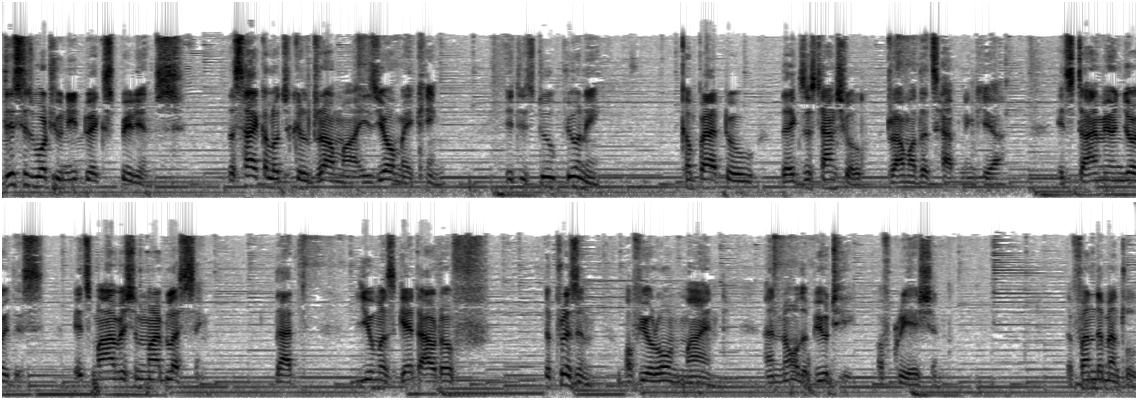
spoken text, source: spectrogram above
This is what you need to experience. The psychological drama is your making. It is too puny compared to the existential drama that's happening here. It's time you enjoy this. It's my wish and my blessing that you must get out of the prison of your own mind and know the beauty of creation. The fundamental,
